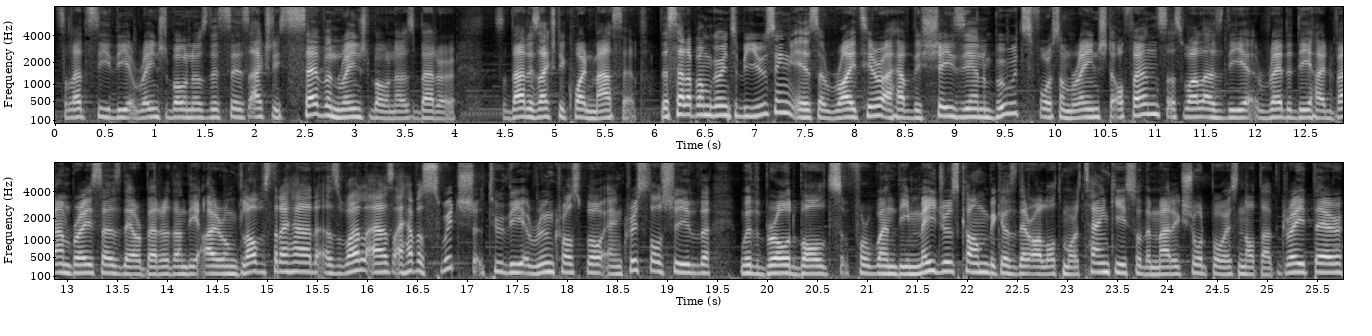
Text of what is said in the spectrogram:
So let's see the ranged bonus. This is actually 7 ranged bonus better. So that is actually quite massive. The setup I'm going to be using is right here. I have the Shayzien boots for some ranged offense, as well as the red D'hide vambraces. They are better than the iron gloves that I had, as well as I have a switch to the rune crossbow and crystal shield with broad bolts for when the majors come, because they're a lot more tanky, so the magic shortbow is not that great there.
